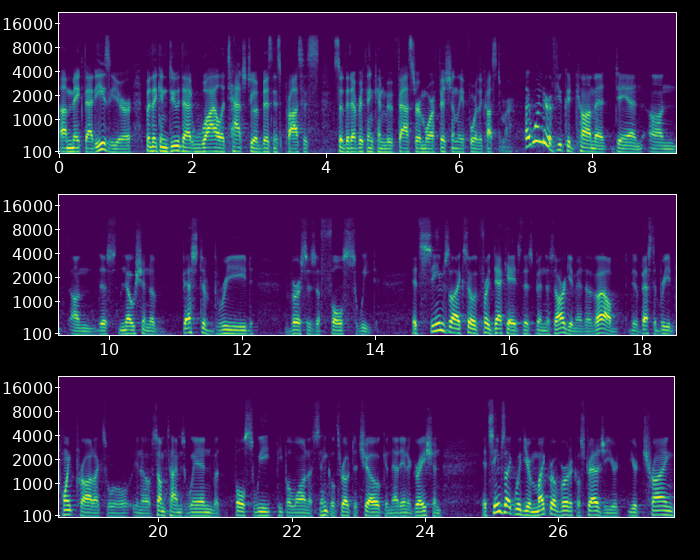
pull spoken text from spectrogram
uh, make that easier, but they can do that while attached to a business process so that everything can move faster and more efficiently for the customer. I wonder if you could comment, Dan, on, on this notion of best of breed versus a full suite it seems like, so for decades there's been this argument of, well, the best of breed point products will you know, sometimes win, but full suite, people want a single throat to choke and that integration. It seems like with your micro vertical strategy, you're, you're trying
